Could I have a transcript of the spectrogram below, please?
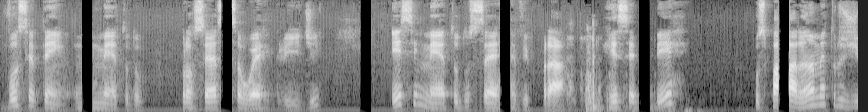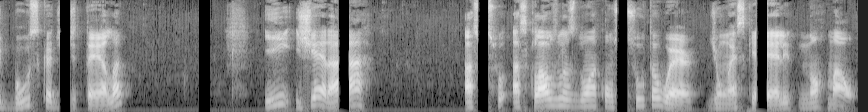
Você tem um método processa_where_grid. Esse método serve para receber os parâmetros de busca de tela e gerar as, as cláusulas de uma consulta where, de um SQL normal.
